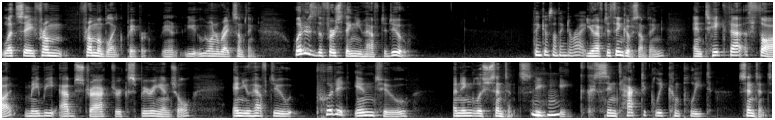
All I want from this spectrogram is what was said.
let's say from from a blank paper, you, know, you, you want to write something. What is the first thing you have to do? Think of something to write. You have to think of something and take that thought, maybe abstract or experiential, and you have to put it into an English sentence, a, mm-hmm. a syntactically complete sentence.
